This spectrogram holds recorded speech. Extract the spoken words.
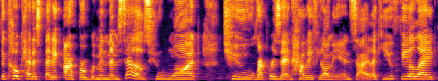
the coquette aesthetic are for women themselves who want to represent how they feel on the inside. Like you feel like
